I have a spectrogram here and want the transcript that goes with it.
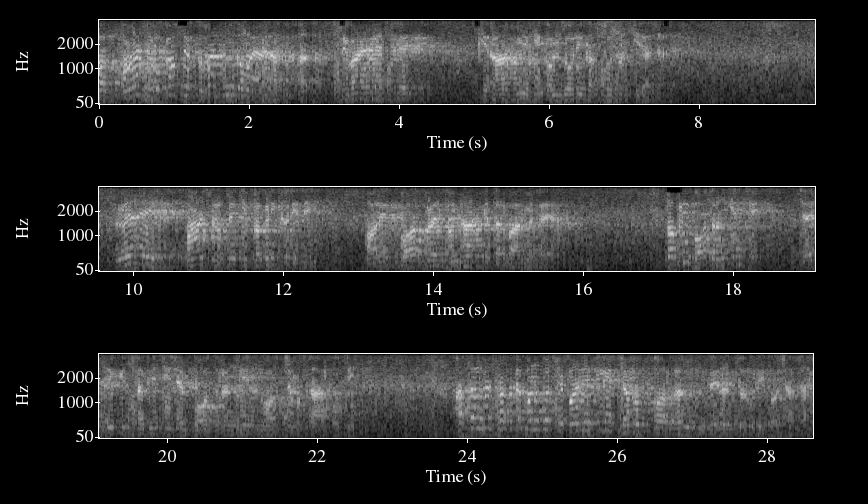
और पाँच रुपयों से कहा धन कमाया जा सकता था? सिवाय कि आदमी की कमज़ोरी का शोषण किया जाए। मैंने पाँच रुपए की पगड़ी खरीदी और एक बहुत बड़े सम्राट के दरबार में गया। पगड़ी बहुत रंगीन थी, जैसे कि सभी चीज़ें बहुत रंगीन और चमकदार होती हैं। असल में सत्यपन को छिपाने के लिए चमक और रंग देना ज़रूरी हो जाता है।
